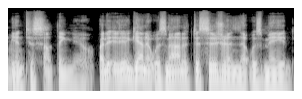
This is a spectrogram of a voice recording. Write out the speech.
Hmm. into something new. But it, again, it was not a decision that was made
